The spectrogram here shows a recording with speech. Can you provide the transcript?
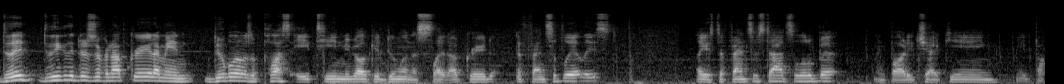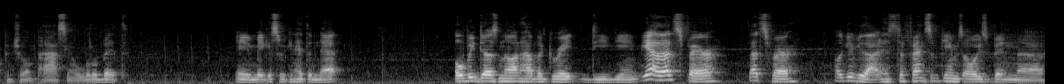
Do they do you think they deserve an upgrade? I mean, Dumoulin was a plus 18. Maybe I'll give Dumoulin a slight upgrade defensively at least. Like his defensive stats a little bit like body checking, maybe puck control and passing a little bit. Maybe make it so we can hit the net. Ovi does not have a great D game. Yeah, that's fair. That's fair. I'll give you that. His defensive game's always been uh,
